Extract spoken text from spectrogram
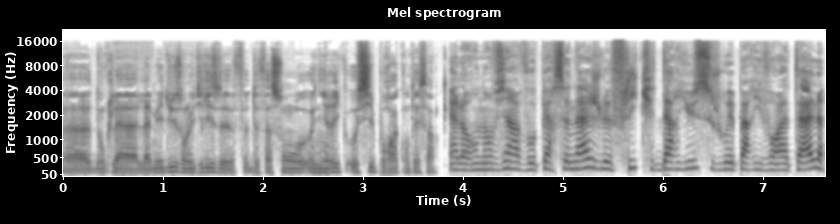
Euh, donc la, la méduse, on l'utilise de, de façon onirique aussi pour raconter ça. Alors on en vient à vos personnages. Le flic Darius, joué par Yvan Attal,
